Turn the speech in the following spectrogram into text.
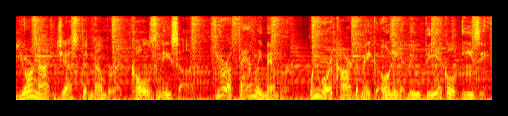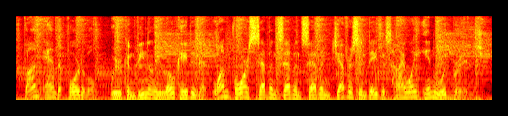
You're not just a number at Cowles Nissan. You're a family member. We work hard to make owning a new vehicle easy, fun, and affordable. We're conveniently located at 14777 Jefferson Davis Highway in Woodbridge.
